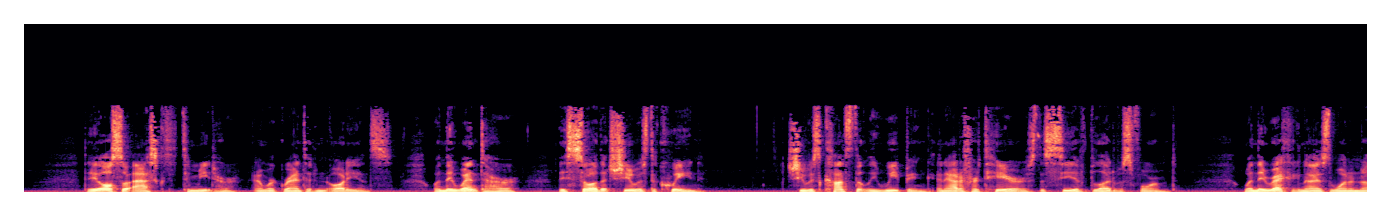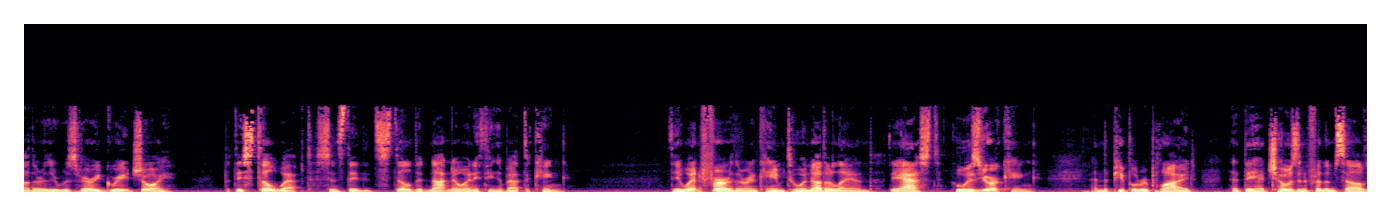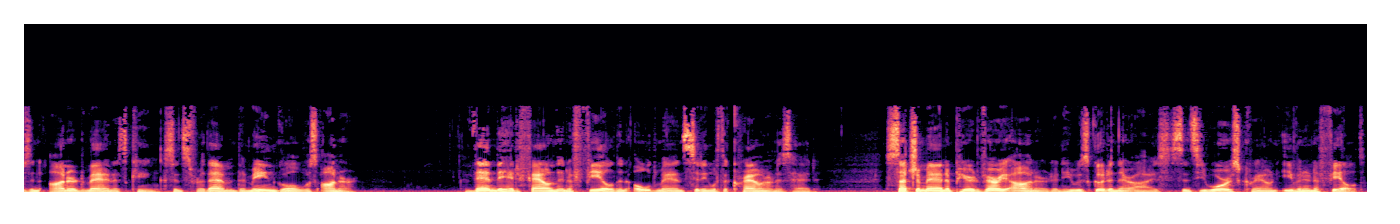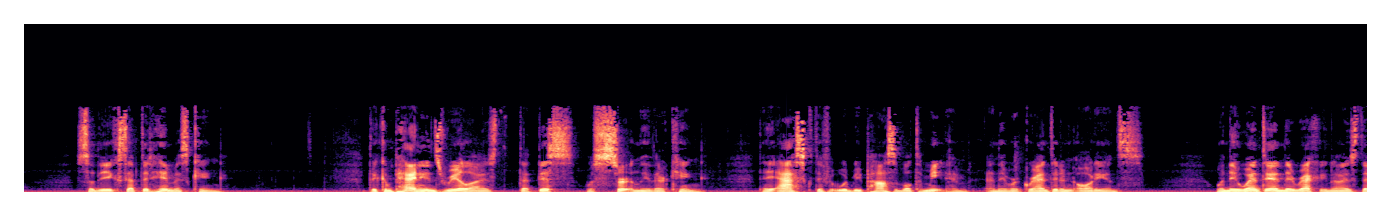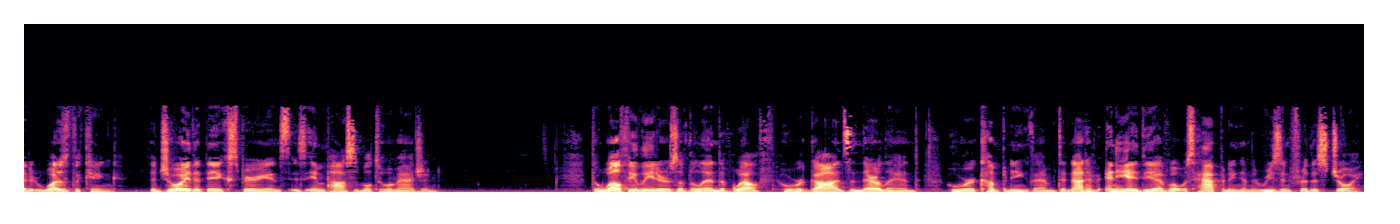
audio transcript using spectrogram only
They also asked to meet her, and were granted an audience. When they went to her, they saw that she was the queen. She was constantly weeping, and out of her tears the sea of blood was formed. When they recognized one another, there was very great joy, but they still wept, since they did still did not know anything about the king. They went further and came to another land. They asked, Who is your king? And the people replied that they had chosen for themselves an honored man as king, since for them the main goal was honor. Then they had found in a field an old man sitting with a crown on his head. Such a man appeared very honored, and he was good in their eyes, since he wore his crown even in a field. So they accepted him as king. The companions realized that this was certainly their king. They asked if it would be possible to meet him, and they were granted an audience. When they went in, they recognized that it was the king. The joy that they experienced is impossible to imagine. The wealthy leaders of the land of wealth, who were gods in their land, who were accompanying them, did not have any idea of what was happening and the reason for this joy.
